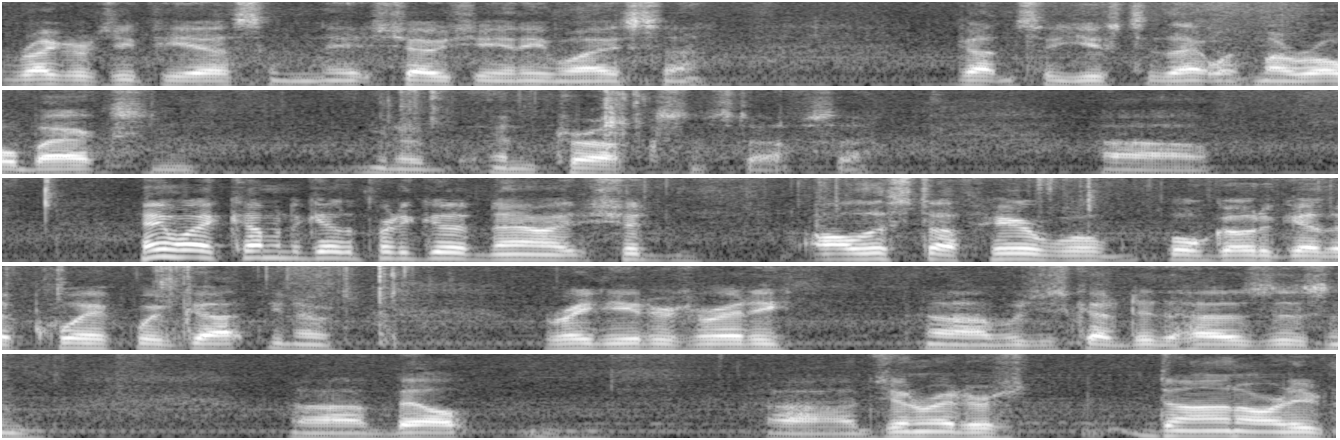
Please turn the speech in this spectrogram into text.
regular GPS, and it shows you anyway. So, gotten so used to that with my rollbacks and you know, and trucks and stuff. So. Uh, anyway, coming together pretty good now. It should, all this stuff here will will go together quick. We've got you know, radiators ready. Uh, we just got to do the hoses and uh, belt. Uh, generators done, already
